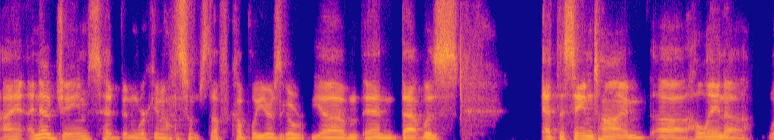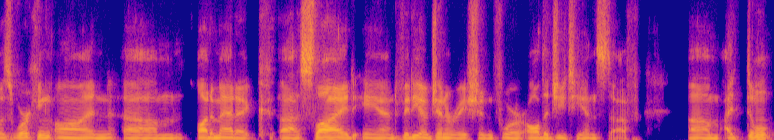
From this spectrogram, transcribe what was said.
I, I know James had been working on some stuff a couple years ago, um, and that was at the same time, uh, Helena was working on um, automatic uh, slide and video generation for all the GTN stuff. Um, I don't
